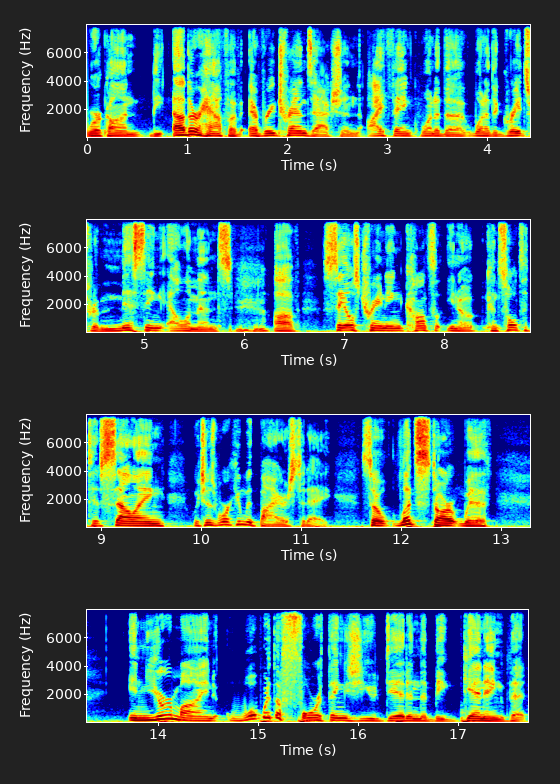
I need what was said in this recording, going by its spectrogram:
work on the other half of every transaction. I think one of the one of the great sort of missing elements mm-hmm. of sales training, consult, you know, consultative selling, which is working with buyers today. So let's start with in your mind, what were the four things you did in the beginning that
